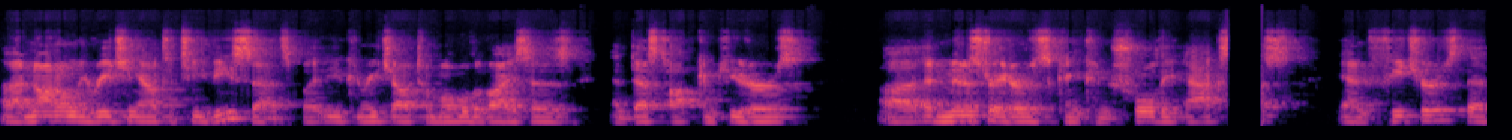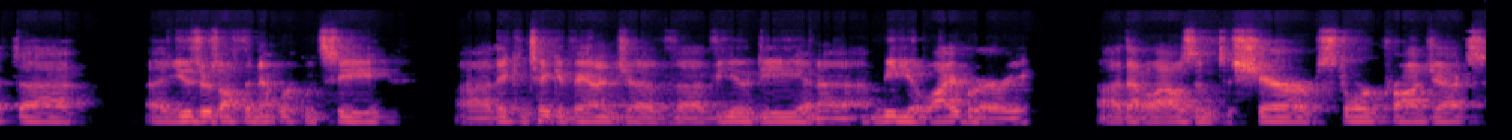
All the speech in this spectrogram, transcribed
uh, not only reaching out to TV sets, but you can reach out to mobile devices and desktop computers. administrators can control the access and features that users off the network would see. they can take advantage of VOD and a, a media library uh, that allows them to share stored projects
